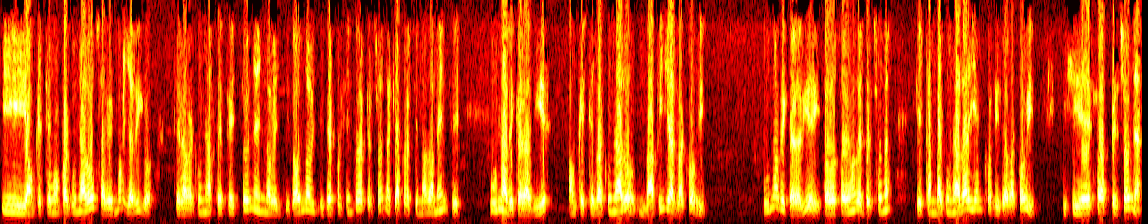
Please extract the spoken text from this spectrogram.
y aunque estemos vacunados, sabemos, ya digo, que la vacuna hace efecto en el 92-93% de las personas, que aproximadamente una de cada diez, aunque esté vacunado, va a pillar la COVID. Una de cada diez, y todos sabemos de personas que están vacunadas y han cogido la COVID. Y si esas personas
